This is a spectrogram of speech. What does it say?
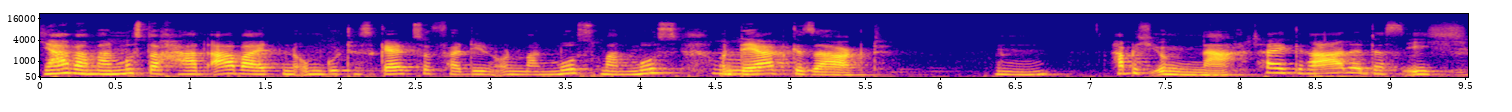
ja, aber man muss doch hart arbeiten, um gutes Geld zu verdienen und man muss, man muss. Und mhm. der hat gesagt, hm, habe ich irgendeinen Nachteil gerade, dass ich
